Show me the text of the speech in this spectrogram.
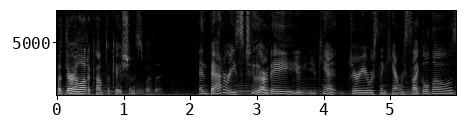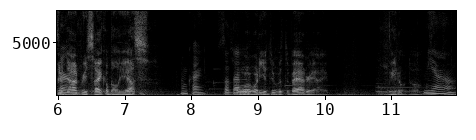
But there are a lot of complications with it. And batteries too. Are they? You, you can't. Jerry was saying can't recycle those. They're or- non-recyclable. Yes. Okay. So So then, what, what do you do with the battery? I we don't know. yeah,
